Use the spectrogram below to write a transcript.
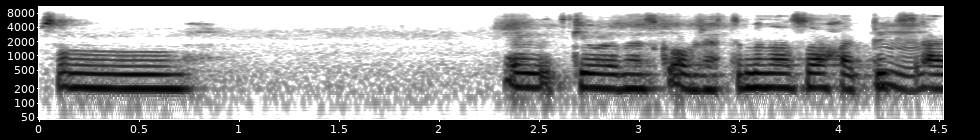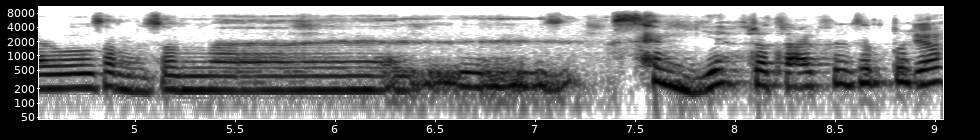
som Jeg vet ikke hvordan jeg skal oversette, men altså harpiks Mm. er jo samme som uh, sevje fra trær, f.eks. Ja.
